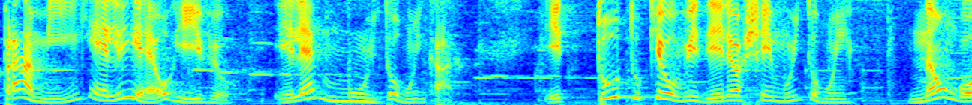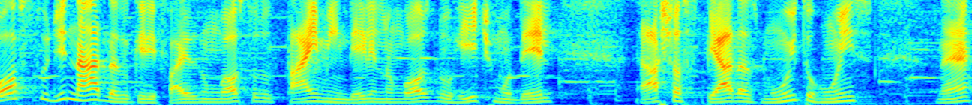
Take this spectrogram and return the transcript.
para mim ele é horrível. Ele é muito ruim, cara. E tudo que eu vi dele eu achei muito ruim. Não gosto de nada do que ele faz, não gosto do timing dele, não gosto do ritmo dele. Acho as piadas muito ruins, né?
